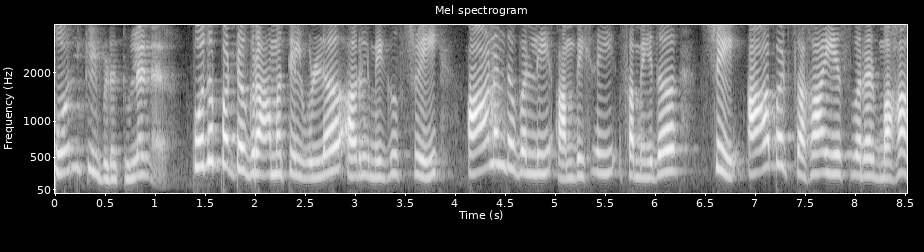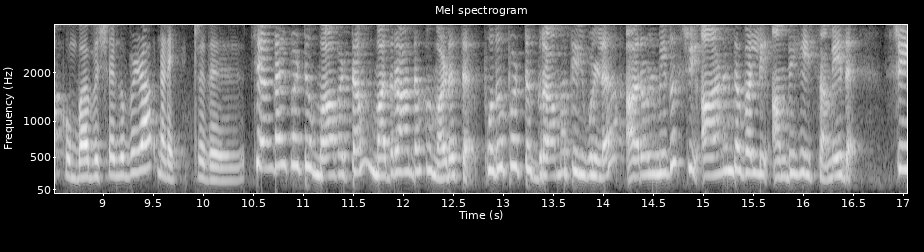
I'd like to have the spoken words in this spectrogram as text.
கோரிக்கை விடுத்துள்ளனர். புதுப்பட்டு கிராமத்தில் உள்ள அருள்மிகு ஸ்ரீ ஆனந்தவல்லி அம்பிகை சமேத ஸ்ரீ ஆபட் சகாயேஸ்வரர் மகா கும்பாபிஷேக விழா நடைபெற்றது. செங்கல்பட்டு மாவட்டம் மதுராந்தகம் அடுத்த புதுப்பட்டு கிராமத்தில் உள்ள அருள்மிகு ஸ்ரீ ஆனந்தவல்லி அம்பிகை சமேத ஸ்ரீ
